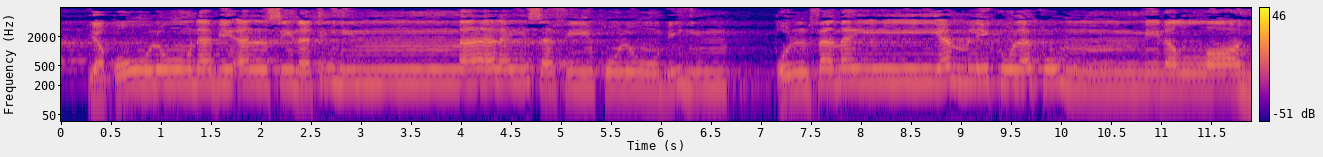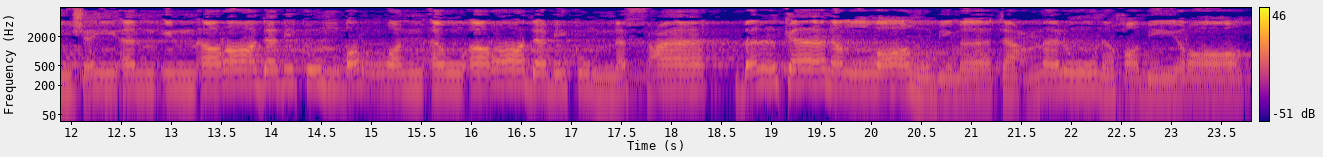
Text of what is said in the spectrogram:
يقولون بألسنتهم ما ليس في قلوبهم. قل فمن يملك لكم من الله شيئا إن أراد بكم ضرا أو أراد بكم نفعا بل كان الله بما تعملون خبيرا.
